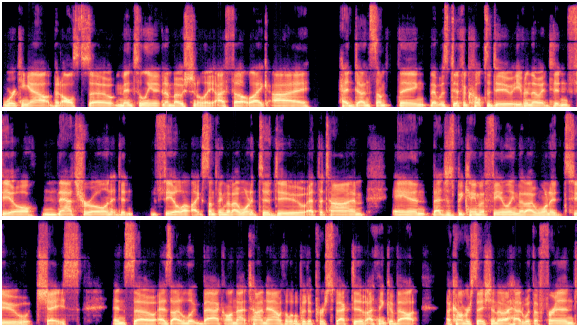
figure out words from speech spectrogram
working out, but also mentally and emotionally. I felt like I had done something that was difficult to do, even though it didn't feel natural and it didn't feel like something that I wanted to do at the time. And that just became a feeling that I wanted to chase. And so as I look back on that time now with a little bit of perspective, I think about a conversation that I had with a friend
